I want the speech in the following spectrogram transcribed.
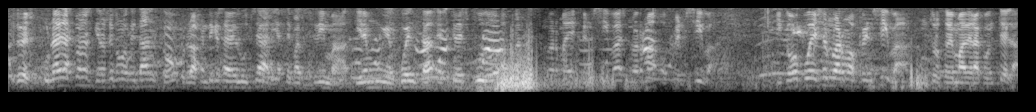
Entonces, una de las cosas que no se conoce tanto, pero la gente que sabe luchar y hace más esgrima tiene muy en cuenta, es que el escudo, aparte de ser un arma defensiva, es un arma ofensiva. ¿Y cómo puede ser un arma ofensiva? Un trozo de madera con tela.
